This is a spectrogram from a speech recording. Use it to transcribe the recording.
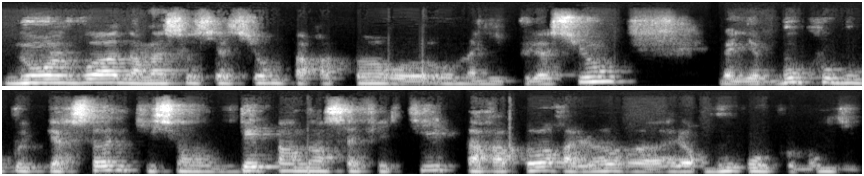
Nous, on le voit dans l'association par rapport aux manipulations, ben, il y a beaucoup, beaucoup de personnes qui sont en dépendance affective par rapport à leur, à leur bourreau, comme on dit,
